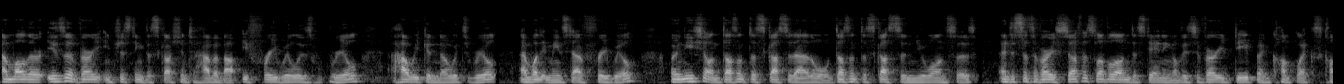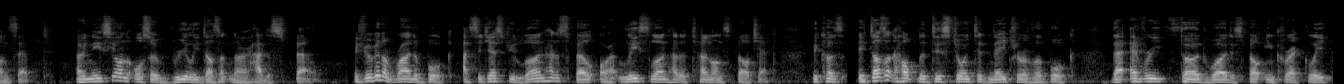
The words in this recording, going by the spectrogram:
and while there is a very interesting discussion to have about if free will is real, how we can know it's real, and what it means to have free will, Onision doesn't discuss it at all, doesn't discuss the nuances, and just has a very surface level understanding of this very deep and complex concept. Onision also really doesn't know how to spell. If you're going to write a book, I suggest you learn how to spell or at least learn how to turn on spell check because it doesn't help the disjointed nature of a book that every third word is spelled incorrectly,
